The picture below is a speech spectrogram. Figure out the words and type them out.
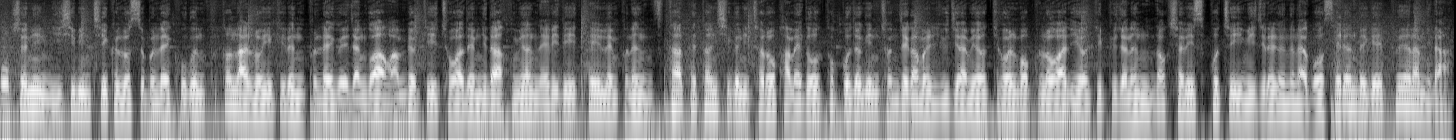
옵션인 20인치 글로스 블랙 혹은 푸턴 알로이 휠은 블랙 외장과 완벽히 조화됩니다. 후면 LED 테일램프는 스타 패턴 시그니처로 밤에도 독보적인 존재감을 유지하며 듀얼 머플러와 리어 디퓨저는 럭셔리 스포츠 이미지를 은은하고 세련되게 표현합니다.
